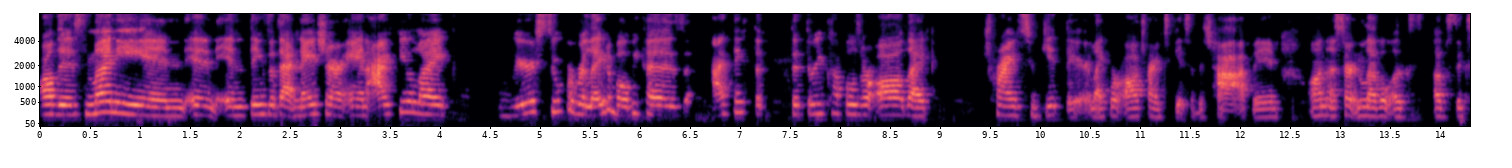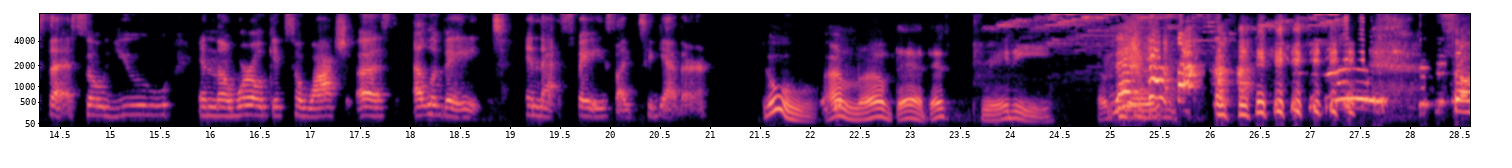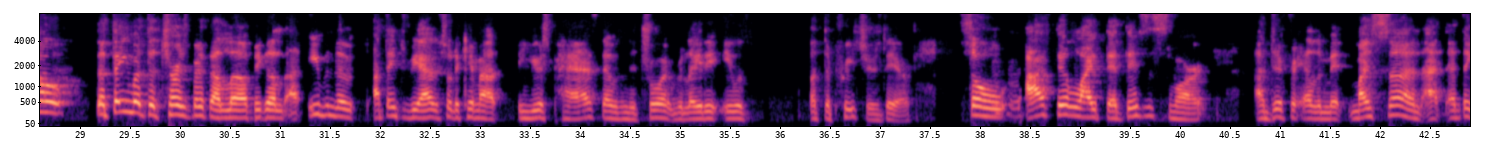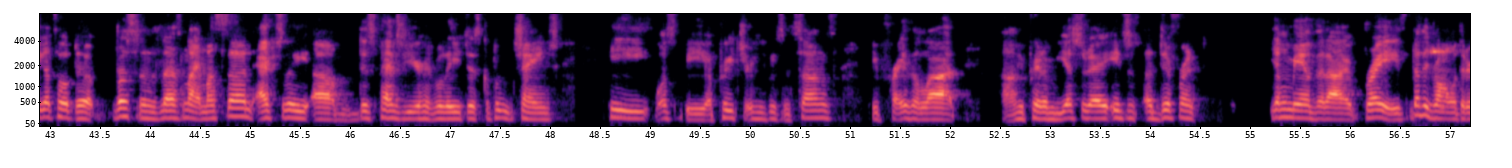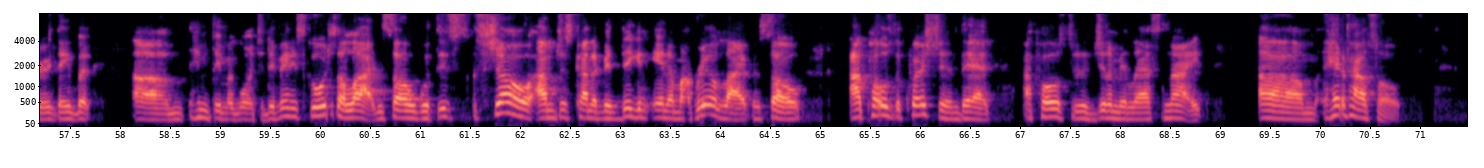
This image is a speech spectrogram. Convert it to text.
all this money and, and, and things of that nature. And I feel like we're super relatable because I think the, the three couples are all like trying to get there. Like we're all trying to get to the top and on a certain level of, of success. So you in the world get to watch us elevate in that space like together. Ooh, I love that. That's pretty. Okay. so the thing about the church birth I love because even the I think the reality show that came out years past that was in Detroit related, it was but the preachers there. So mm-hmm. I feel like that this is smart, a different element. My son, I, I think I told the residents last night, my son actually um this past year has really just completely changed. He wants to be a preacher, he speaks in tongues, he prays a lot. Um, he prayed him yesterday. It's just a different young man that I praise. Nothing wrong with it or anything, but um him thinking about going to divinity school just a lot. And so with this show i'm just kind of been digging into my real life. And so i posed the question that i posed to the gentleman last night um head of household.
